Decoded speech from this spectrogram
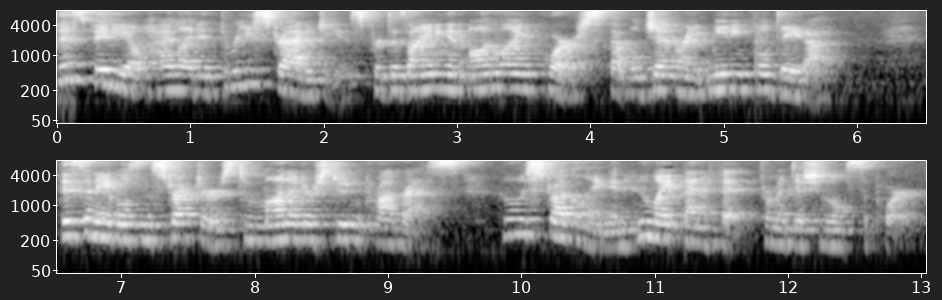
This video highlighted three strategies for designing an online course that will generate meaningful data. This enables instructors to monitor student progress, who is struggling and who might benefit from additional support.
